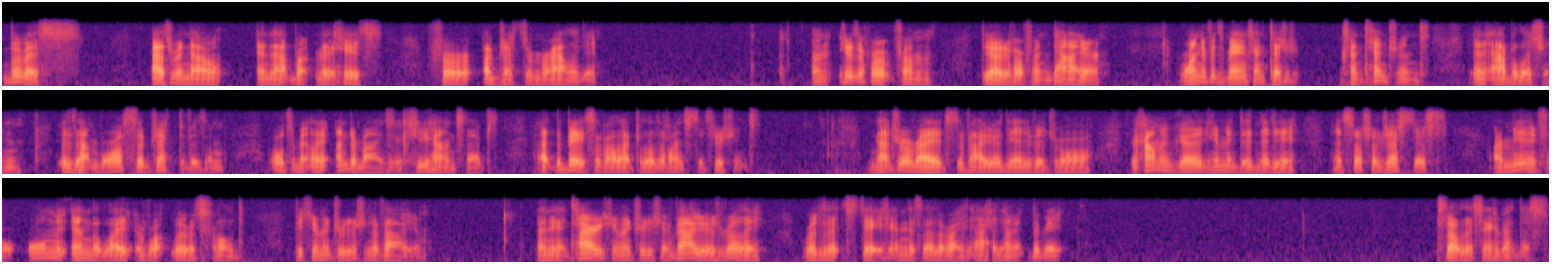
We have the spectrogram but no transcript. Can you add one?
Lewis, as we know in that book, made a case for objective morality. And here's a quote from the article from Dyer. One of its main contentions in abolition is that moral subjectivism ultimately undermines the key concepts at the base of all our political institutions. Natural rights, the value of the individual, the common good, human dignity, and social justice are meaningful only in the light of what Lewis called the human tradition of value. And the entire human tradition of value is really at stake in this otherwise academic debate. So let's think about this.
